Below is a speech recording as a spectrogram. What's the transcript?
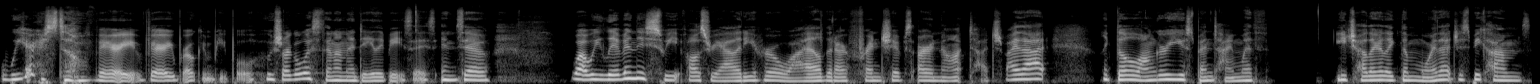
we are still very, very broken people who struggle with sin on a daily basis. And so while we live in this sweet false reality for a while that our friendships are not touched by that, like the longer you spend time with each other, like the more that just becomes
